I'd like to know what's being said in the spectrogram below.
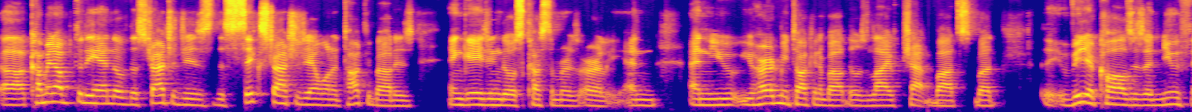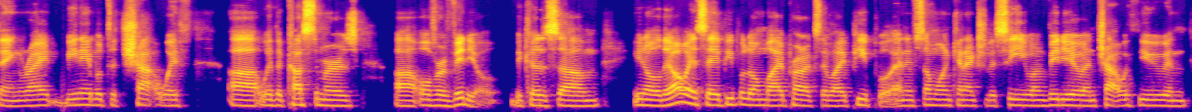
uh, coming up to the end of the strategies, the sixth strategy I want to talk about is engaging those customers early. And and you you heard me talking about those live chat bots, but video calls is a new thing, right? Being able to chat with uh, with the customers uh, over video. Because um, you know they always say people don't buy products they buy people. And if someone can actually see you on video and chat with you and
